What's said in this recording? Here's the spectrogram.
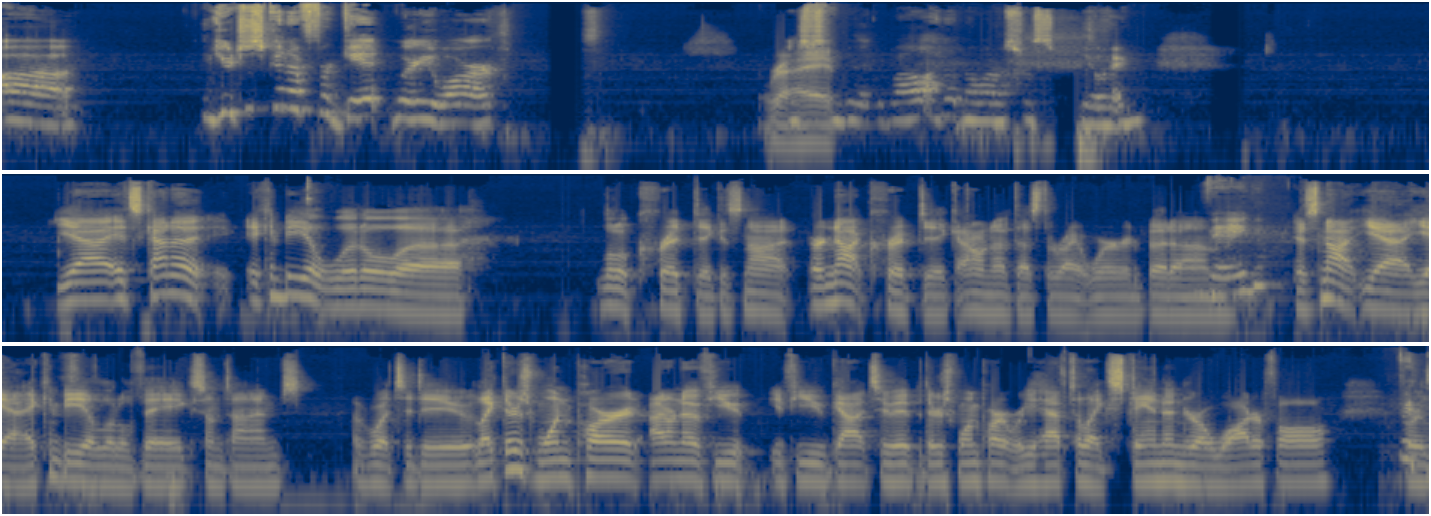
uh you're just gonna forget where you are Right? be like well i don't know what i'm supposed to be doing Yeah, it's kind of. It can be a little. uh little cryptic. It's not or not cryptic. I don't know if that's the right word, but um Vague. it's not yeah, yeah, it can be a little vague sometimes of what to do. Like there's one part, I don't know if you if you got to it, but there's one part where you have to like stand under a waterfall For three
